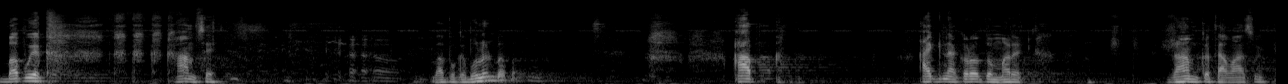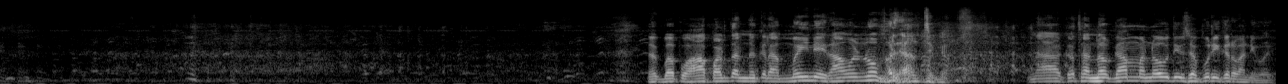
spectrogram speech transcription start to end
બાપુ એ ખામ છે. બાપુ કે, બોલો ને બાપા. આપ આજ્ઞા કરો તો મારે રામકથા વાંચવી. બાપુ હા પાડતા નકરા આ મહિને રાવણ નો ભરે છે ના, આ કથા ગામમાં નવ દિવસે પૂરી કરવાની હોય.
